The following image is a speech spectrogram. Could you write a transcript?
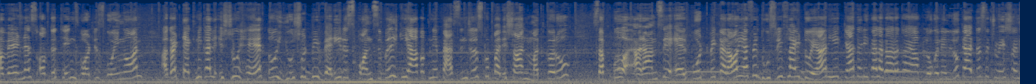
awareness of the things what is going on अगर टेक्निकल इशू है तो you should be very responsible कि आप अपने पैसेंजर्स को परेशान मत करो। सबको आराम से एयरपोर्ट पे कराओ या फिर दूसरी फ़्लाइट दो यार। ये क्या तरीका लगा रखा है आप लोगों ने? Look at the situation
